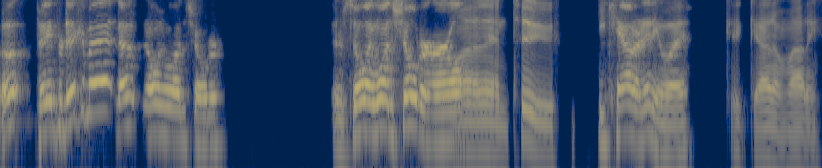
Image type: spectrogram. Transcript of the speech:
oh, penny predicament. Nope, only one shoulder. There's only one shoulder, Earl. one and two. He counted anyway. Good God Almighty.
